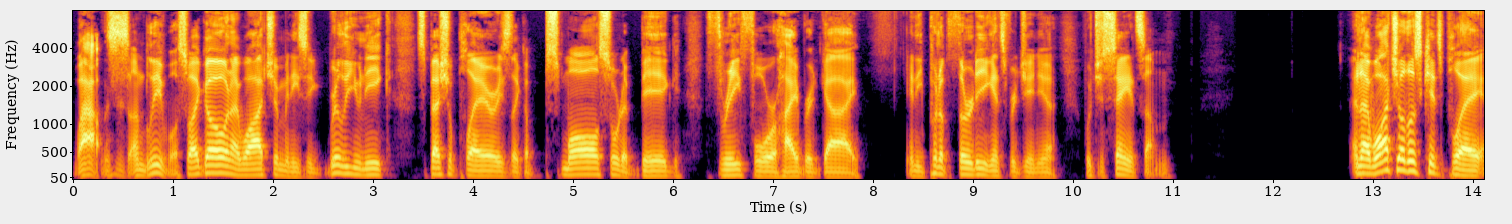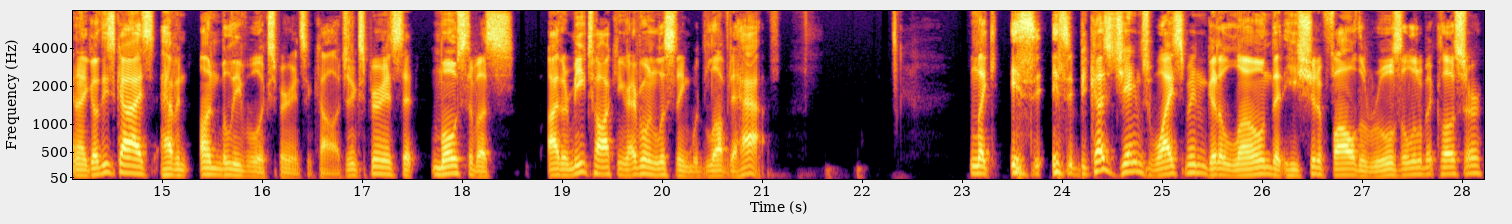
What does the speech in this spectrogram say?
wow, this is unbelievable. So I go and I watch him, and he's a really unique, special player. He's like a small, sort of big, 3 4 hybrid guy. And he put up 30 against Virginia, which is saying something. And I watch all those kids play, and I go, these guys have an unbelievable experience in college, an experience that most of us either me talking or everyone listening would love to have. I'm like, is is it because James Wiseman got a loan that he should have followed the rules a little bit closer?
